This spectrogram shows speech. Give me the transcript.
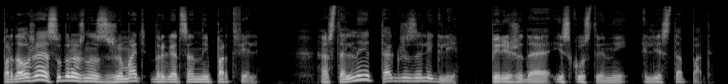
продолжая судорожно сжимать драгоценный портфель. Остальные также залегли, пережидая искусственный листопад.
